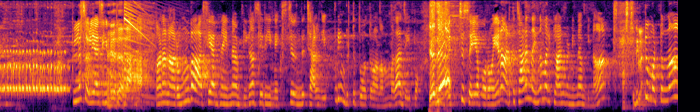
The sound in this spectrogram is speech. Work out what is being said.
பிள்ளை சொல்லி அசிங்கப்பட்டு ஆனா நான் ரொம்ப ஆசையா இருந்தேன் என்ன அப்படின்னா சரி நெக்ஸ்ட் வந்து சேலஞ்ச் எப்படியும் விட்டு தோத்துறோம் நம்ம தான் ஜெயிப்போம். வச்சு செய்ய போறோம். ஏன்னா அடுத்த சேலஞ்ச் நான் இந்த மாதிரி பிளான் பண்ணியிருந்தேன் அப்படின்னா. விட்டு மட்டும்தான்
